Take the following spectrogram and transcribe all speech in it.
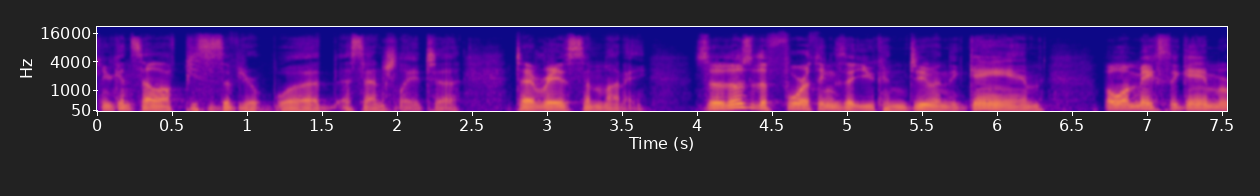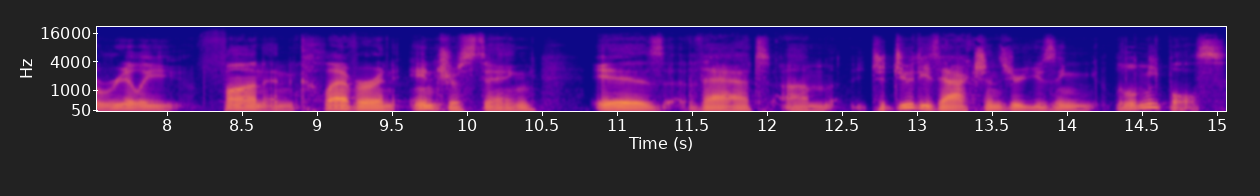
you can sell off pieces of your wood essentially to to raise some money. So those are the four things that you can do in the game. But what makes the game really fun and clever and interesting is that um, to do these actions, you're using little meeples,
